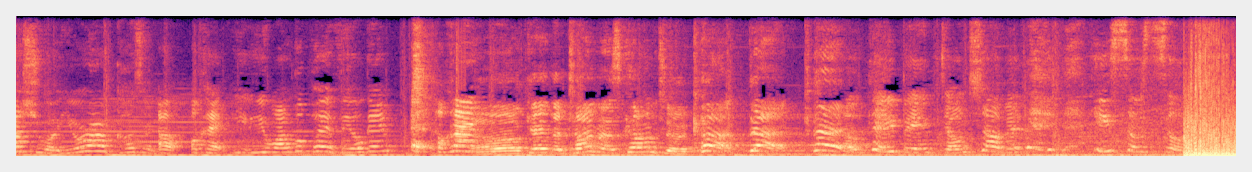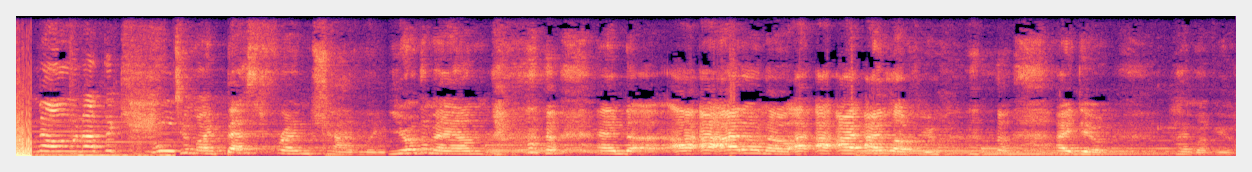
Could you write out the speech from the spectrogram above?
Joshua, you're our cousin. Oh, okay. You, you want to go play a video game? okay. Okay, the time has come to cut that cake! Okay, babe, don't shove it. He's so silly. No, not the cake. To my best friend Chadley, you're the man, and uh, I, I, I don't know, I, I, I love you. I do. I love you.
